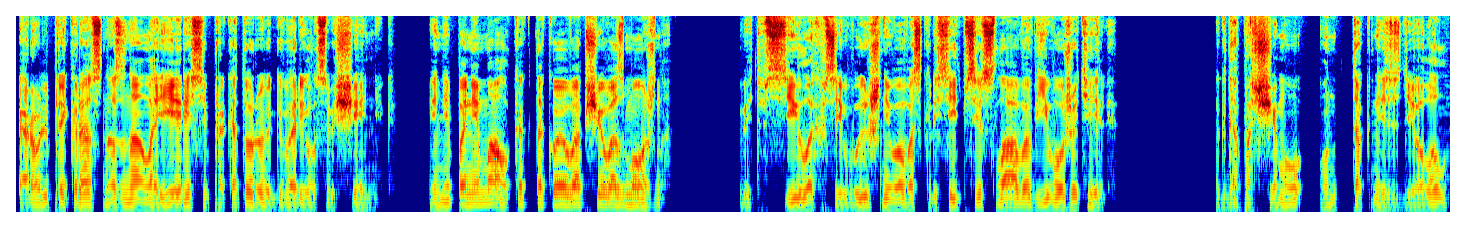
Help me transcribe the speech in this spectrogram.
король прекрасно знал о ересе, про которую говорил священник, и не понимал, как такое вообще возможно, ведь в силах Всевышнего воскресить Всеслава в его же теле. Тогда почему он так не сделал?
